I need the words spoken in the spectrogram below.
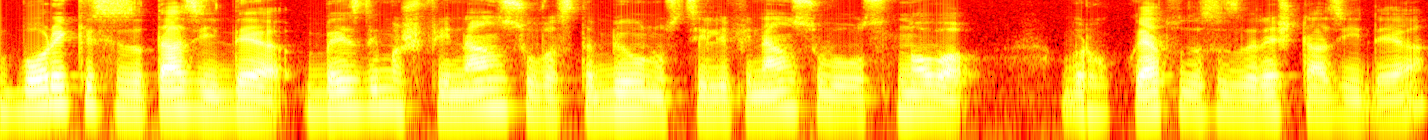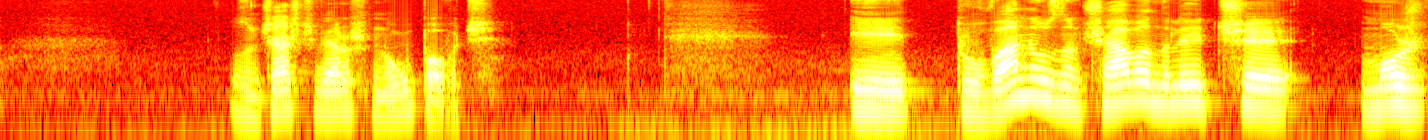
борейки се за тази идея, без да имаш финансова стабилност или финансова основа, върху която да създадеш тази идея, означава, че вярваш много повече. И това не означава, нали, че може,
